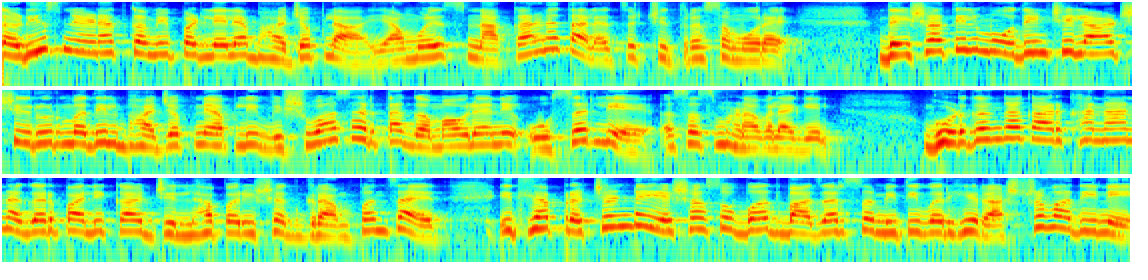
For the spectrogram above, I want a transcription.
तडीच नेण्यात कमी पडलेल्या भाजपला यामुळेच नाकारण्यात आल्याचं चित्र समोर आहे. देशातील मोदींची लाट शिरूरमधील भाजपने आपली विश्वासार्हता गमावल्याने ओसरली आहे असंच म्हणावं लागेल. घोडगंगा कारखाना नगरपालिका जिल्हा परिषद ग्रामपंचायत इथल्या प्रचंड यशासोबत बाजार समितीवरही राष्ट्रवादीने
